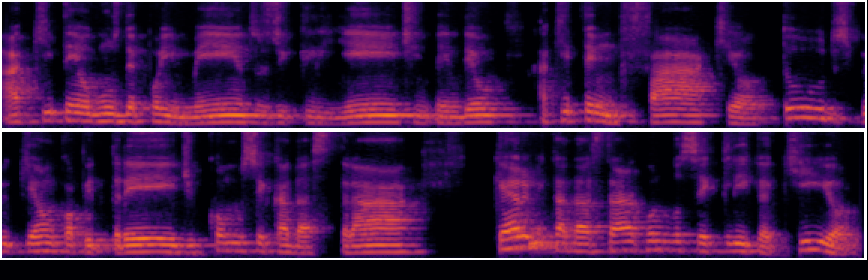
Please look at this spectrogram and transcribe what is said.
aqui tem alguns depoimentos de cliente, entendeu? Aqui tem um FAQ, ó, tudo que é um copy trade, como se cadastrar. Quero me cadastrar, quando você clica aqui, ó,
